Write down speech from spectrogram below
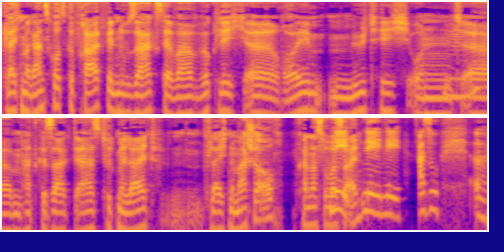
Vielleicht mal ganz kurz gefragt, wenn du sagst, er war wirklich äh, reumütig und mhm. ähm, hat gesagt, ja, es tut mir leid, vielleicht eine Masche auch? Kann das sowas nee, sein? Nee, nee, also äh,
